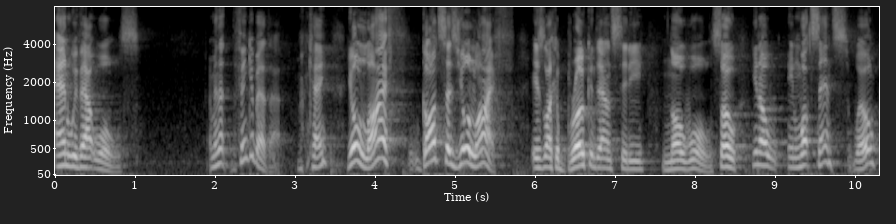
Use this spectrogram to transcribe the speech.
and without walls. I mean, that, think about that, okay? Your life, God says your life is like a broken down city, no walls. So, you know, in what sense? Well,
